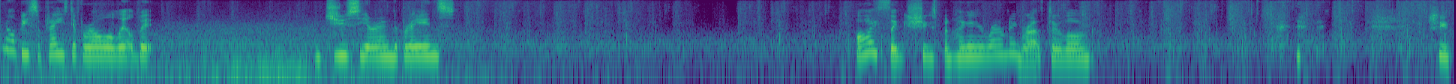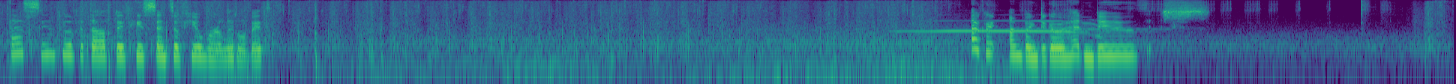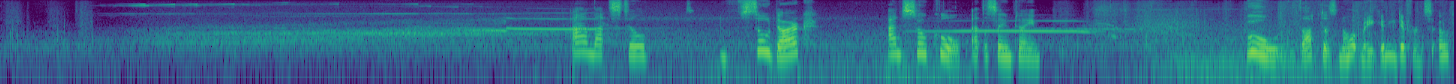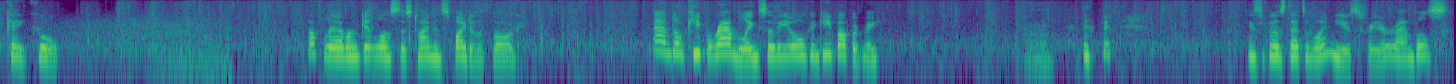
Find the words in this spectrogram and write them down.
I'd not be surprised if we're all a little bit... juicy around the brains. I think she's been hanging around Ingrath too long. she does seem to have adopted his sense of humor a little bit. Okay, I'm going to go ahead and do this. And that's still so dark and so cool at the same time. Ooh, that does not make any difference. Okay, cool. Hopefully I won't get lost this time in spite of the fog. And I'll keep rambling so that you all can keep up with me. I suppose that's one use for your rambles.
